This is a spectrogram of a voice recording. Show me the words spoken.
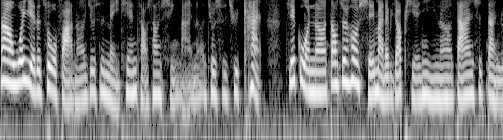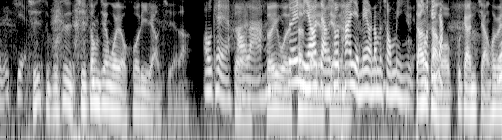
那威爷的做法呢，就是每天早上醒来呢，就是去看，结果呢，到最后谁买的比较便宜呢？答案是淡如姐。其实不是，其实中间我有获利了结啦。OK，好啦，所以我所以你要讲说他也没有那么聪明。当场我不敢讲，会被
